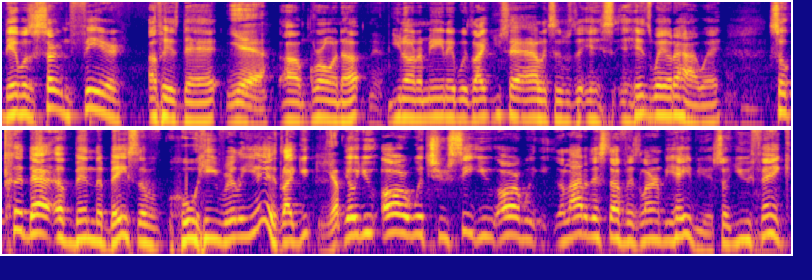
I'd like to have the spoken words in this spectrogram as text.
There was a certain fear of his dad Yeah. um, growing up. Yeah. You know what I mean? It was like you said, Alex. It was the, his, his way or the highway. So could that have been the base of who he really is? Like you, Yep. yo, you are what you see. You are. What, a lot of this stuff is learned behavior. So you think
